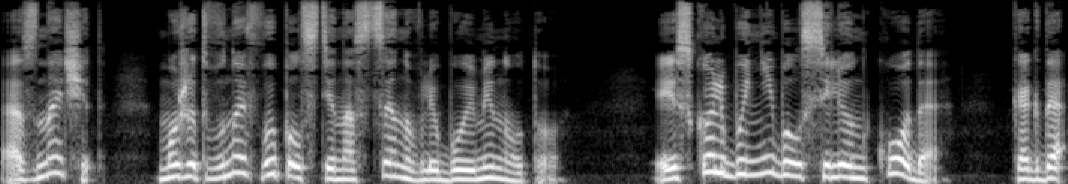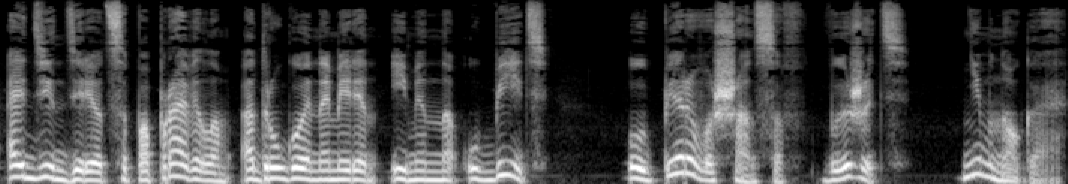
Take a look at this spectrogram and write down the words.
а значит, может вновь выползти на сцену в любую минуту. И сколь бы ни был силен Кода, когда один дерется по правилам, а другой намерен именно убить, у первого шансов выжить немногое.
